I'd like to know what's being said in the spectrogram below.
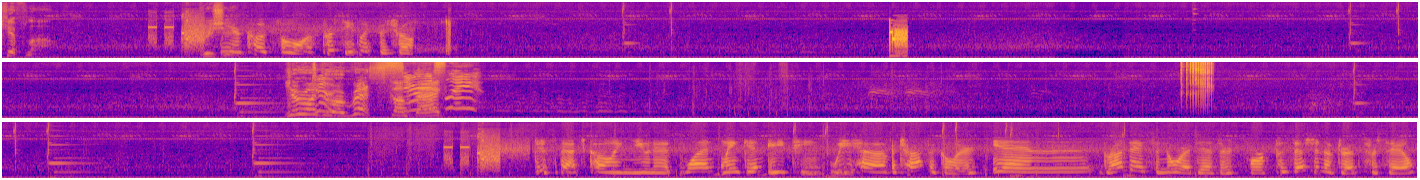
Kifflom. Appreciate are code 4. Proceed with patrol. You're under arrest, scumbag! Seriously? Unit 1, Lincoln 18. We have a traffic alert in Grand Senora Desert for possession of drugs for sale.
